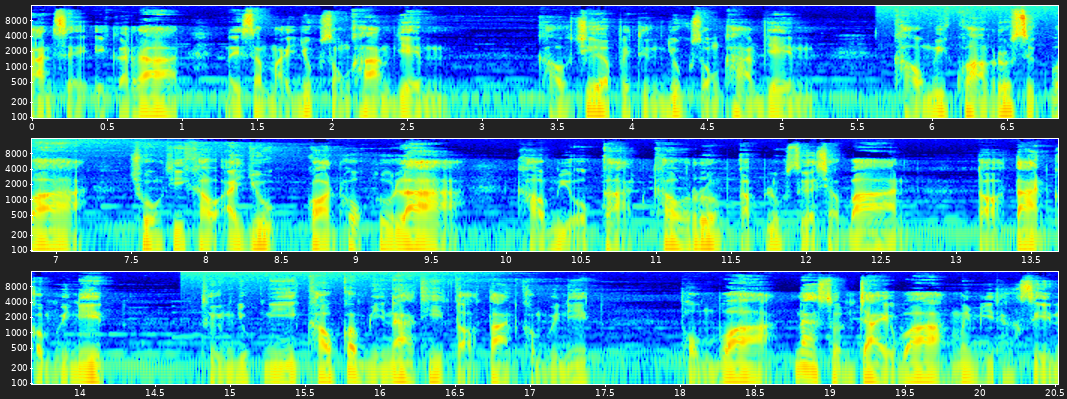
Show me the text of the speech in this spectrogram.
การเสียเอกราชในสมัยยุคสงครามเย็น เขาเชื่อไปถึงยุคสงครามเย็น เขามีความรู้สึกว่าช่วงที่เขาอายุก่อน 6 ตุลาเขามีโอกาสเข้าร่วมกับลูกเสือชาวบ้าน ต่อต้านคอมมิวนิสต์ ถึงยุคนี้เขาก็มีหน้าที่ต่อต้านคอมมิวนิสต์ ผมว่าน่าสนใจว่าไม่มีทักษิณ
